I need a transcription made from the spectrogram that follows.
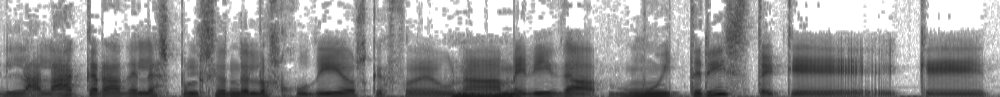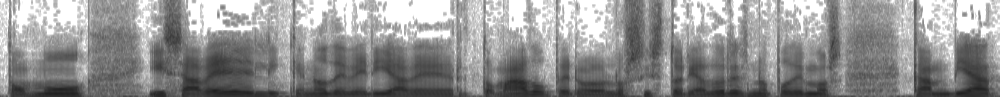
la lacra de la expulsión de los judíos, que fue una medida muy triste que, que, tomó Isabel y que no debería haber tomado, pero los historiadores no podemos cambiar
